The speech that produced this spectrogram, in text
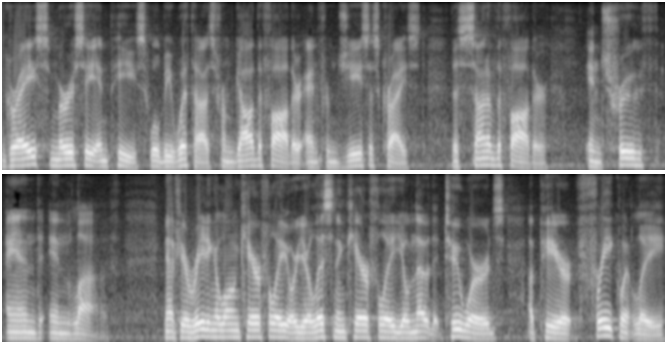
Grace, mercy, and peace will be with us from God the Father and from Jesus Christ, the Son of the Father, in truth and in love. Now, if you're reading along carefully or you're listening carefully, you'll note that two words appear frequently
